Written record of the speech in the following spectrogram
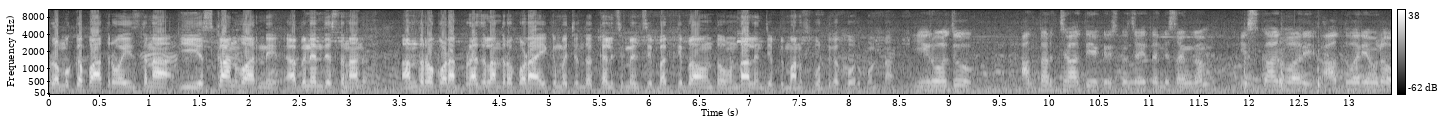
ప్రముఖ పాత్ర వహిస్తున్న ఈ ఇస్కాన్ వారిని అభినందిస్తున్నాను. అందరూ కూడా ప్రజలందరూ కూడా ఐకమత్యంతో కలిసిమెలిసి భక్తి భావంతో ఉండాలని చెప్పి మనస్ఫూర్తిగా కోరుకుంటున్నాను. ఈరోజు అంతర్జాతీయ కృష్ణ చైతన్య సంఘం ఇస్కాన్ వారి ఆధ్వర్యంలో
